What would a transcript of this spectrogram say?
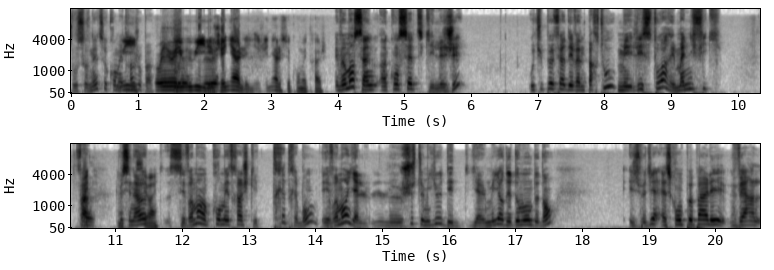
Vous vous souvenez de ce court-métrage Oui. ou pas Oui, Oui, oui, oui, il est génial, il est génial ce court métrage. Et vraiment, c'est un, un concept qui est léger, où tu peux faire des vannes partout, mais l'histoire est magnifique. Enfin, Oui. le C'est scénario, vrai. c'est vraiment un court métrage qui est très très bon, et vraiment, il y a le, le juste milieu, des, il y a le meilleur des deux mondes dedans. Et je veux dire, est-ce qu'on peut pas aller vers,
